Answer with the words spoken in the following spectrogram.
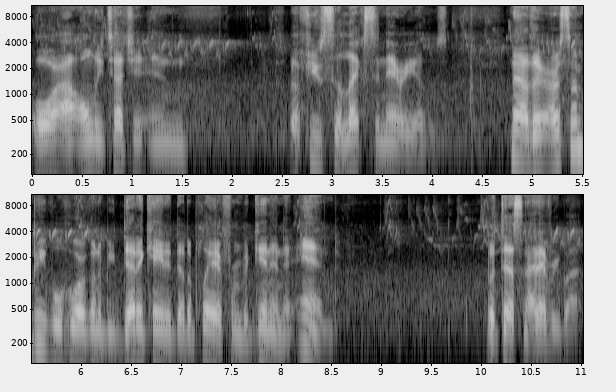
or I only touch it in a few select scenarios. Now, there are some people who are going to be dedicated to the player from beginning to end, but that's not everybody.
